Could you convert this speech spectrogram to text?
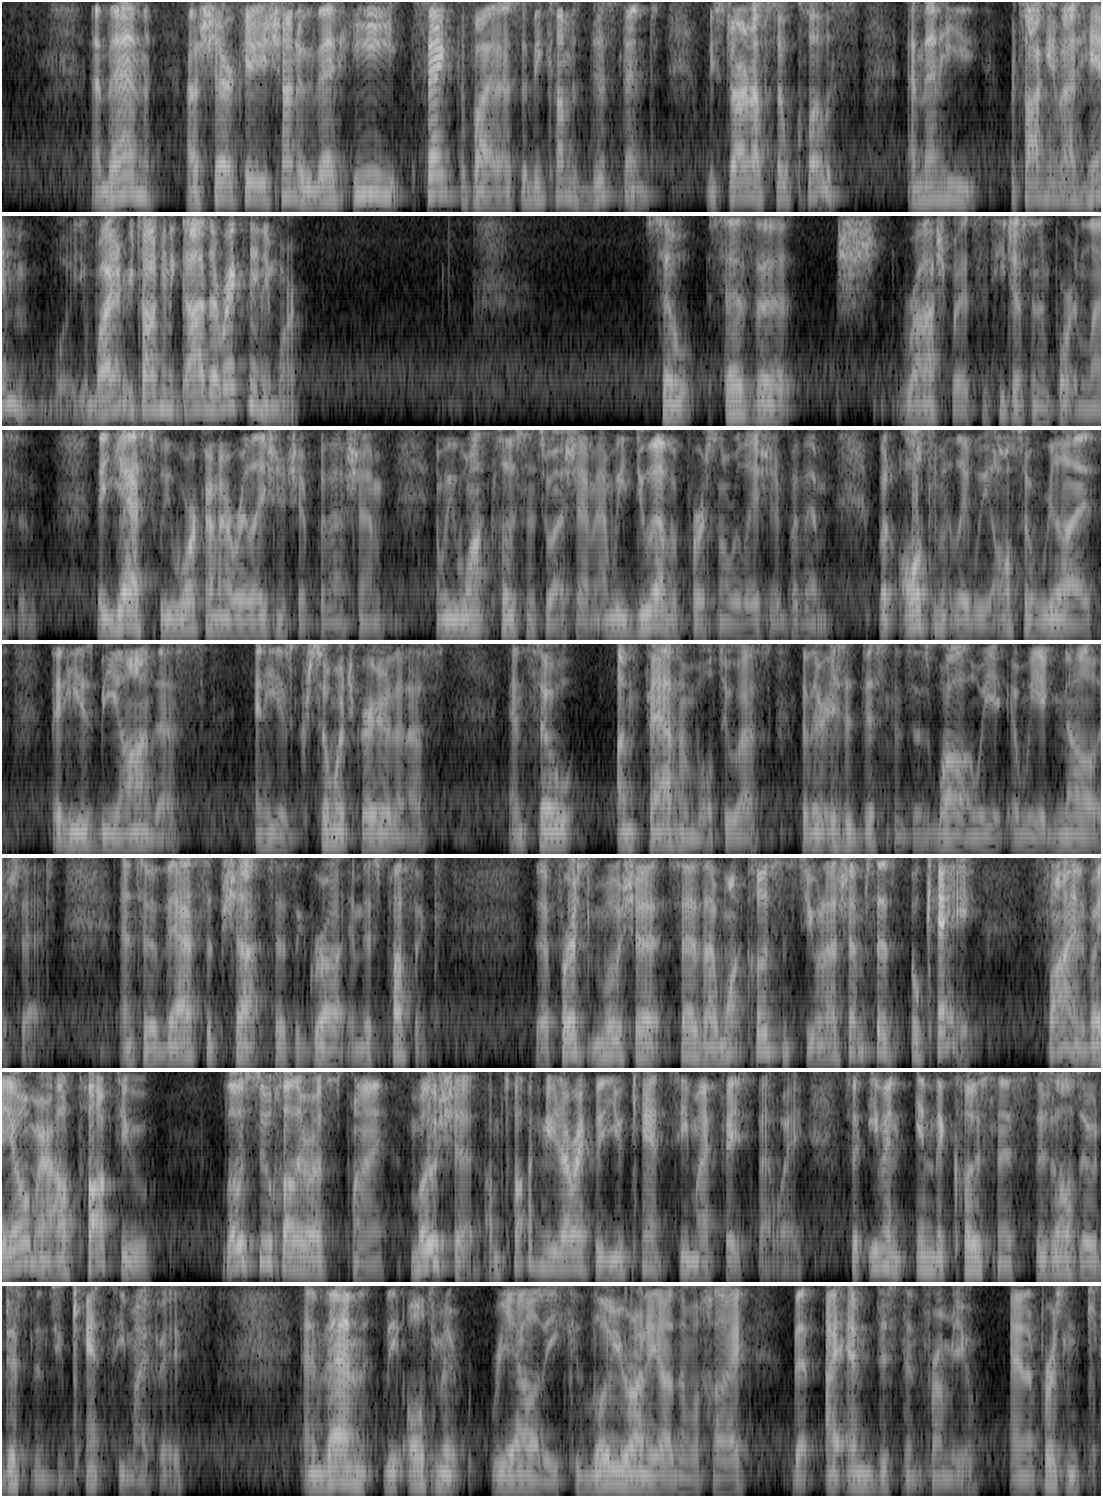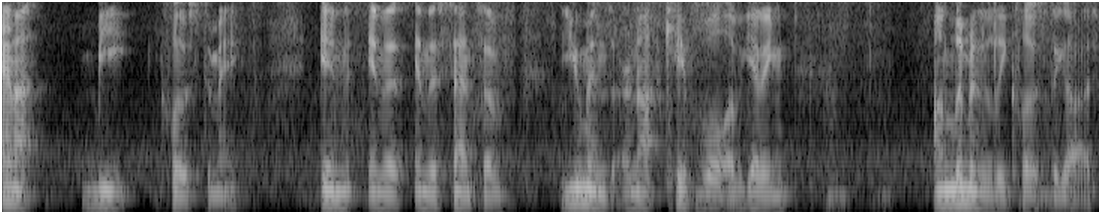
And then Asher Kirishanu, that he sanctified us, it becomes distant. We start off so close, and then he we're talking about him. Why aren't we talking to God directly anymore? So says the Rashba, it's to teach us an important lesson. That yes, we work on our relationship with Hashem, and we want closeness to Hashem, and we do have a personal relationship with Him. But ultimately, we also realize that He is beyond us, and He is so much greater than us, and so unfathomable to us that there is a distance as well, and we and we acknowledge that. And so that's the pshat, says the Gra in this pasuk. That first Moshe says, "I want closeness to you," and Hashem says, "Okay, fine, by Yomer, I'll talk to you." Lo Moshe, I'm talking to you directly. You can't see my face that way. So even in the closeness, there's also a distance. You can't see my face. And then the ultimate reality, lo Yurani Adam that I am distant from you, and a person cannot be close to me, in in the in the sense of humans are not capable of getting unlimitedly close to God.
